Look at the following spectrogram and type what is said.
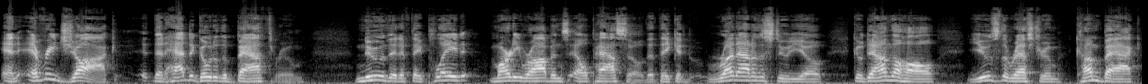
And every jock that had to go to the bathroom knew that if they played Marty Robbins El Paso, that they could run out of the studio, go down the hall, use the restroom, come back,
